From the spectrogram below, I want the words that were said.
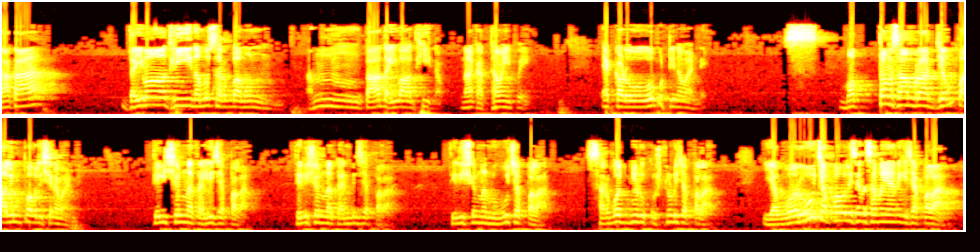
తాత దైవాధీనము సర్వమున్. అంతా దైవాధీనం. నాకు అర్థమైపోయి ఎక్కడో పుట్టినవాణ్ణి. మొత్తం సామ్రాజ్యం పాలింపవలసిన వాణ్ణి తెలిసున్న తల్లి చెప్పలా. తెలిసున్న తండ్రి చెప్పలా. తెలిసున్న నువ్వు చెప్పలా. సర్వజ్ఞుడు కృష్ణుడు చెప్పలా. ఎవ్వరూ చెప్పవలసిన సమయానికి చెప్పలా.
